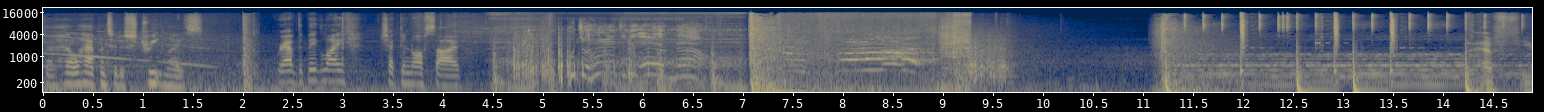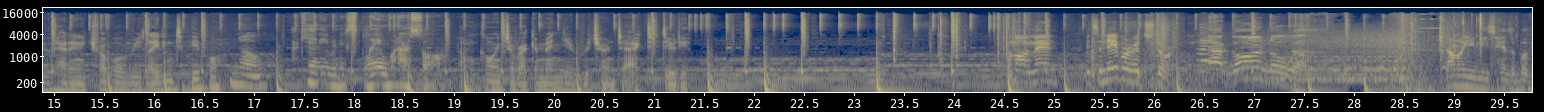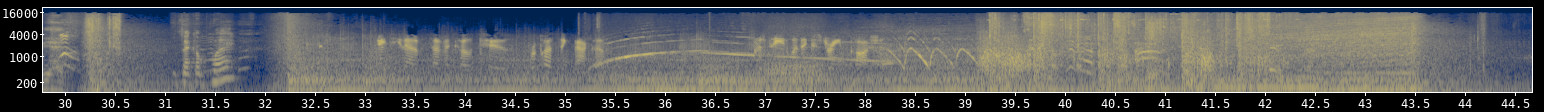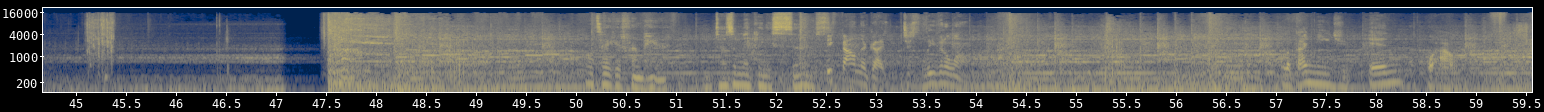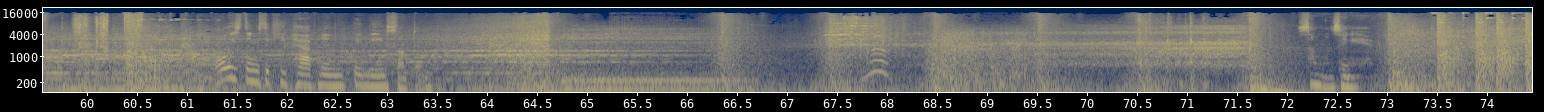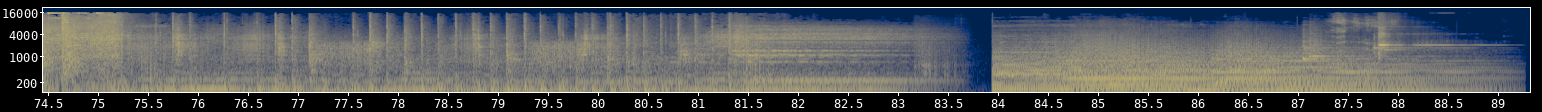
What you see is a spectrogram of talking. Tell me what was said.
What the hell happened to the street lights? Grab the big light, check the north side. Put your hands in the air now! Have you had any trouble relating to people? No, I can't even explain what I saw. I'm going to recommend you return to active duty. Come on, man. It's a neighborhood store. Not going nowhere. Down on your knees, hands above your head. You think I'm playing? 18 out of 7 code 2, requesting backup. Proceed with extreme caution. We'll take it from here. It doesn't make any sense. They found their guys. Just leave it alone. Look, I need you in or out. All these things that keep happening, they mean something. Someone's in here.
